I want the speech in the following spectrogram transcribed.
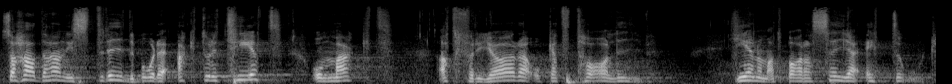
så hade han i strid både auktoritet och makt att förgöra och att ta liv genom att bara säga ett ord.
